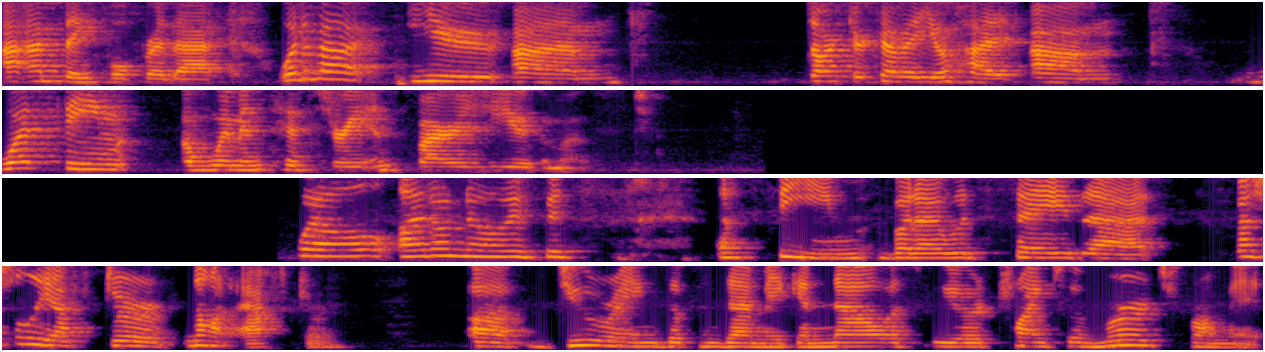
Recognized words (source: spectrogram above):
I- am thankful for that. What about you, um, Dr. Cabello Um, what theme of women's history inspires you the most? Well, I don't know if it's a theme, but I would say that, especially after, not after, uh, during the pandemic and now as we are trying to emerge from it,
